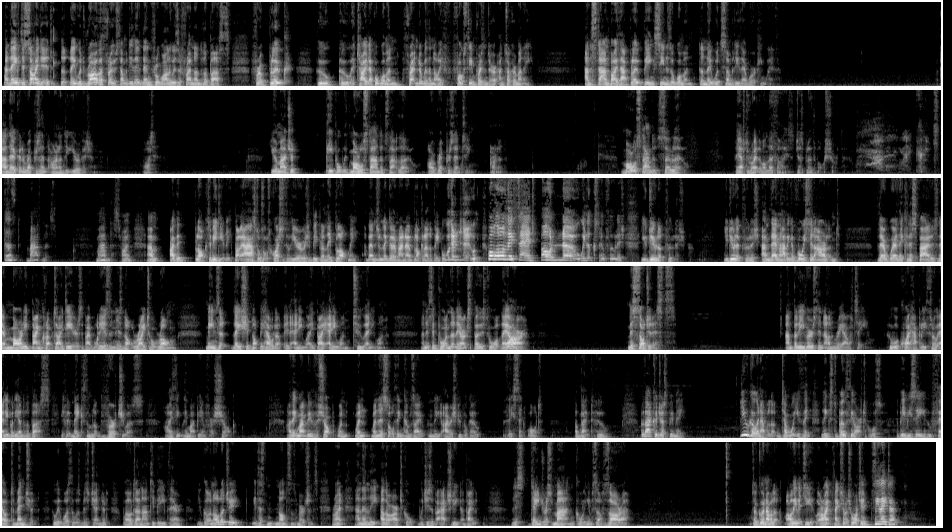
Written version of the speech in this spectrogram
And they've decided that they would rather throw somebody they've known for a while who is a friend under the bus for a bloke who who tied up a woman, threatened her with a knife, falsely imprisoned her, and took her money and stand by that bloke being seen as a woman than they would somebody they're working with. And they're going to represent Ireland at Eurovision. What? You imagine people with moral standards that low are representing Ireland. Moral standards so low, they have to write them on their thighs, just below the box shorts. it's just madness. Madness, right? Um, I've been blocked immediately, but I asked all sorts of questions of the Eurovision people and they blocked me. I mentioned they're going around now blocking other people. Are going to do? Well, what have they said? Oh no, we look so foolish. You do look foolish. You do look foolish. And them having a voice in Ireland where they can espouse their morally bankrupt ideas about what is and is not right or wrong means that they should not be held up in any way by anyone to anyone. And it's important that they are exposed for what they are misogynists, and believers in unreality, who will quite happily throw anybody under the bus if it makes them look virtuous. I think they might be in for a shock. I think it might be in for a shock when, when, when this sort of thing comes out and the Irish people go, they said what? About who? But that could just be me. You go and have a look and tell me what you think. Links to both the articles, the BBC, who failed to mention who it was that was misgendered. Well done, Auntie Beeb there. You've got an ology. You're just nonsense merchants, right? And then the other article, which is about actually about this dangerous man calling himself Zara. So go and have a look. I'll leave it to you. All right. Thanks so much for watching. See you later.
